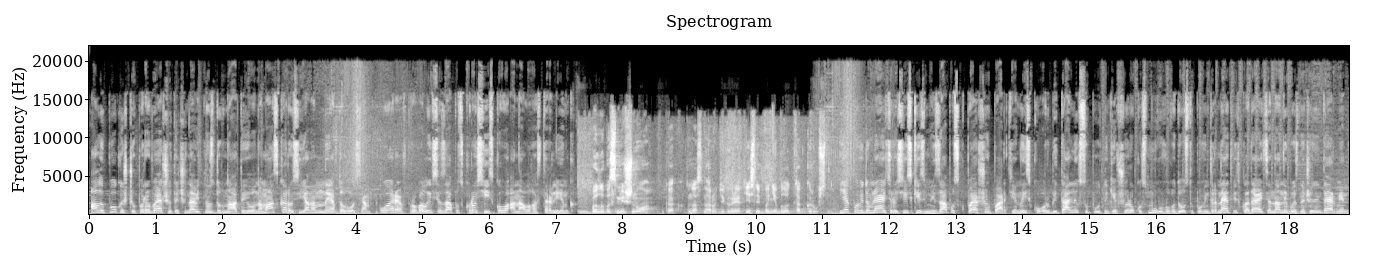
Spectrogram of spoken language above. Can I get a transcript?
Але поки що перевершити чи навіть наздогнати Ілона Маска росіянам не вдалося. У РФ провалився запуск російського аналога Starlink. Было бы смешно, как у нас в народе говорят, если бы не было так грустно. Як повідомляють російські змі, запуск першої партії низькоорбітальних супутників широкосмугового доступу в інтернет відкладається на невизначений термін,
